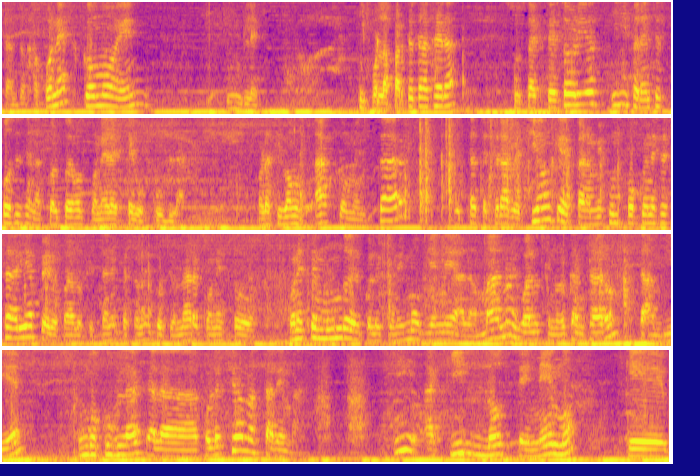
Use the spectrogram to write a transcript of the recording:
tanto en japonés como en inglés. Y por la parte trasera, sus accesorios y diferentes poses en las cuales podemos poner a este Goku Black. Ahora sí vamos a comenzar esta tercera versión que para mí fue un poco innecesaria, pero para los que están empezando a incursionar con esto, con este mundo del coleccionismo viene a la mano, igual los que no alcanzaron, también un Goku Black a la colección no está más. Y aquí lo tenemos que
